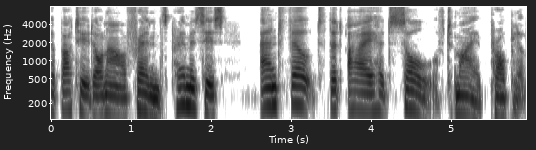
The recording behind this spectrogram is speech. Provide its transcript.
abutted on our friend's premises, and felt that I had solved my problem.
